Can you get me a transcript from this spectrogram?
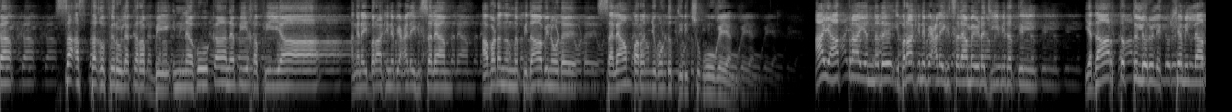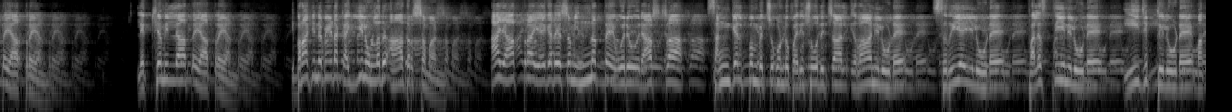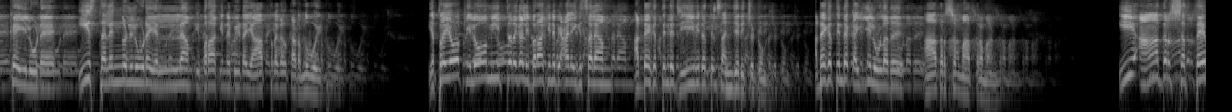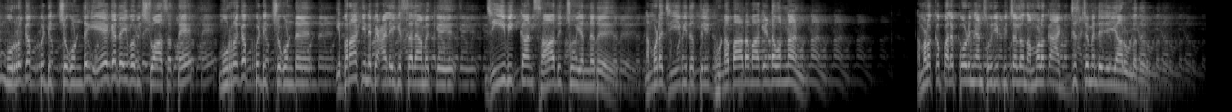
سأستغفر لك ربي إنه كان بي خفيا അങ്ങനെ ഇബ്രാഹിം നബി അലൈഹിസ്സലാം അവിടെ നിന്ന് പിതാവിനോട് സലാം പറഞ്ഞുകൊണ്ട് തിരിച്ചു പോവുകയാണ് ആ യാത്ര എന്നത് ഇബ്രാഹിം നബി അലൈഹിസ്സലാമയുടെ ജീവിതത്തിൽ യഥാർത്ഥത്തിൽ ഒരു ലക്ഷ്യമില്ലാത്ത യാത്രയാണ് ലക്ഷ്യമില്ലാത്ത യാത്രയാണ് ഇബ്രാഹിം നബിയുടെ കയ്യിലുള്ളത് ആദർശമാണ് ആ യാത്ര ഏകദേശം ഇന്നത്തെ ഒരു രാഷ്ട്ര സങ്കല്പം വെച്ചുകൊണ്ട് പരിശോധിച്ചാൽ ഇറാനിലൂടെ സിറിയയിലൂടെ ഫലസ്തീനിലൂടെ ഈജിപ്തിലൂടെ മക്കയിലൂടെ ഈ സ്ഥലങ്ങളിലൂടെ എല്ലാം ഇബ്രാഹിം നബിയുടെ യാത്രകൾ കടന്നുപോയിട്ടുണ്ട് എത്രയോ കിലോമീറ്ററുകൾ ഇബ്രാഹിം നബി അലൈഹിസ്സലാം അദ്ദേഹത്തിന്റെ ജീവിതത്തിൽ സഞ്ചരിച്ചിട്ടുണ്ട്. അദ്ദേഹത്തിന്റെ കയ്യിലുള്ളത് ആദർശം മാത്രമാണ്. ഈ ആദർശത്തെ മുറുകെ പിടിച്ചുകൊണ്ട് ഏകദൈവ വിശ്വാസത്തെ മുറുകെ പിടിച്ചുകൊണ്ട് ഇബ്രാഹിം നബി അലഹിസ്സലാമക്ക് ജീവിക്കാൻ സാധിച്ചു എന്നത് നമ്മുടെ ജീവിതത്തിൽ ഗുണപാഠമാകേണ്ട ഒന്നാണ്. നമ്മളൊക്കെ പലപ്പോഴും ഞാൻ സൂചിപ്പിച്ചല്ലോ നമ്മളൊക്കെ അഡ്ജസ്റ്റ്മെന്റ് ചെയ്യാറുള്ളത്.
